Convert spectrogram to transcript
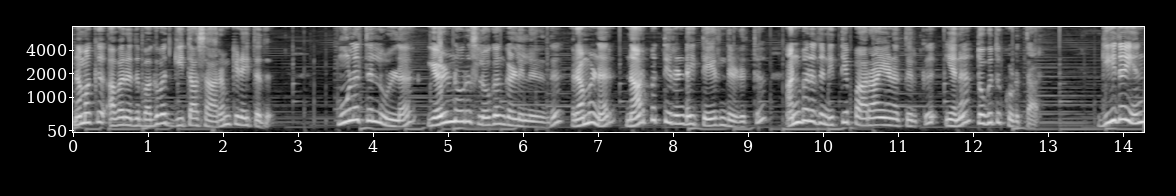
நமக்கு அவரது பகவத்கீதா சாரம் கிடைத்தது. மூலத்தில் உள்ள எழுநூறு ஸ்லோகங்களிலிருந்து ரமணர் நாற்பத்தி இரண்டை தேர்ந்தெடுத்து அன்பரது நித்திய பாராயணத்திற்கு என தொகுத்து கொடுத்தார். கீதையின்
